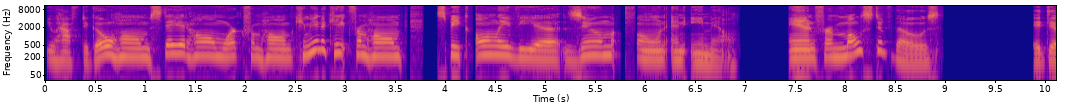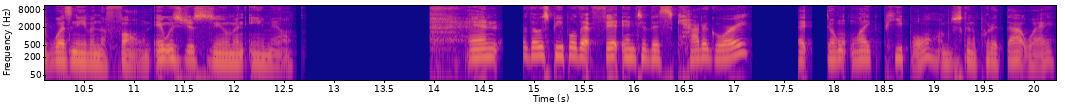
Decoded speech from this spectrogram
you have to go home, stay at home, work from home, communicate from home, speak only via Zoom, phone, and email. And for most of those, it wasn't even the phone, it was just Zoom and email. And for those people that fit into this category that don't like people, I'm just going to put it that way,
